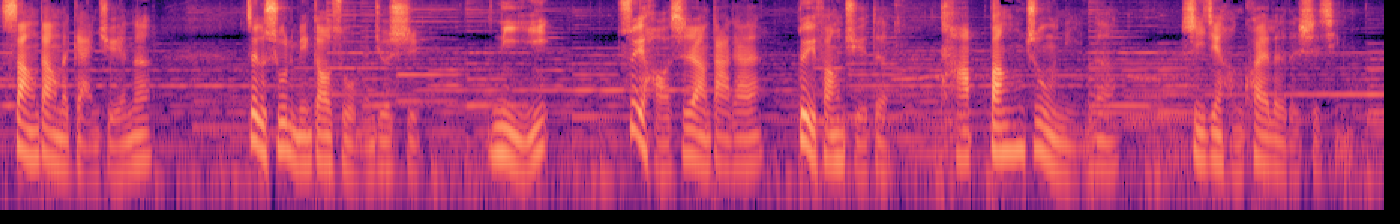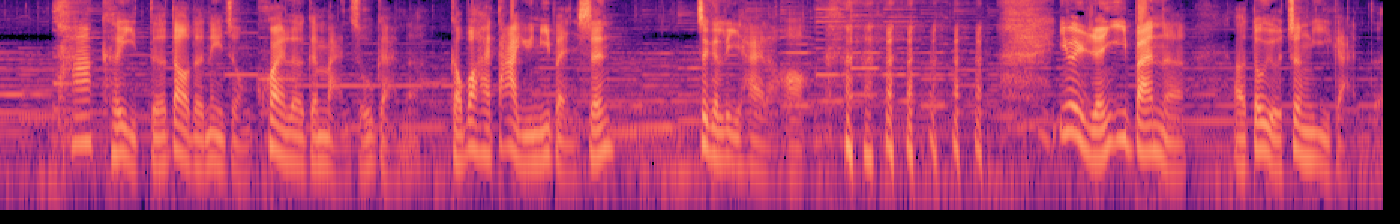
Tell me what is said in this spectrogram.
上当的感觉呢？这个书里面告诉我们，就是你最好是让大家对方觉得他帮助你呢是一件很快乐的事情。他可以得到的那种快乐跟满足感呢，搞不好还大于你本身，这个厉害了哈、哦。因为人一般呢，呃，都有正义感的，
